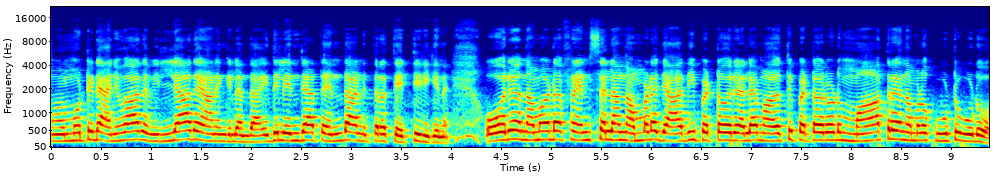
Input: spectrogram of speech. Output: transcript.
മമ്മൂട്ടിയുടെ അനുവാദം ഇല്ലാതെ ആണെങ്കിൽ എന്താ? ഇതിൽ എന്റെ അകത്ത് എന്താണ് ഇത്ര തെറ്റിരിക്കുന്നത് ഓരോ നമ്മുടെ ഫ്രണ്ട്സ് എല്ലാം നമ്മുടെ ജാതിപ്പെട്ടവരോ അല്ലെ മതത്തിൽപ്പെട്ടവരോട് മാത്രമേ നമ്മൾ കൂട്ടുകൂടുവോ?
